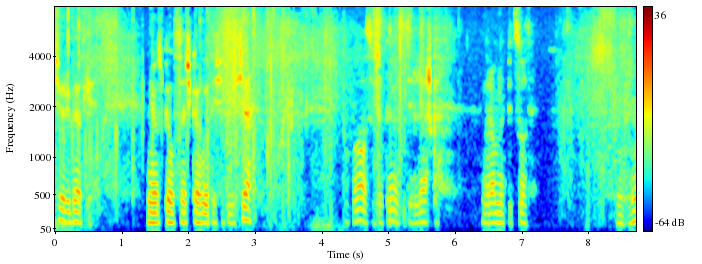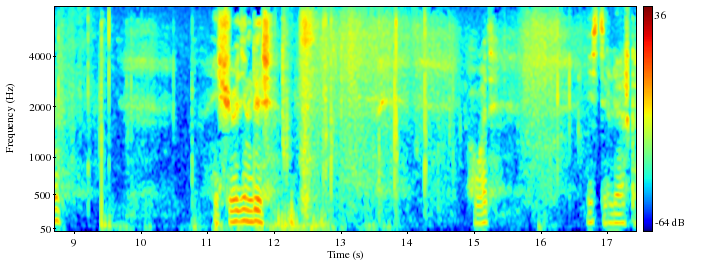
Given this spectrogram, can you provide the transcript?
Че, ребятки, не успел с очка вытащить леща. Попалась вот такая стерляшка, грамм на 500. Угу. Еще один лещ. Вот. И стерляшка.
